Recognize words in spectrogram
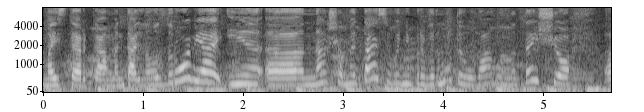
майстерка ментального здоров'я. І е, наша мета сьогодні привернути увагу на те, що е,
